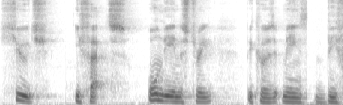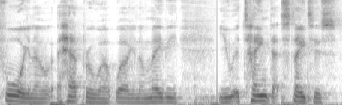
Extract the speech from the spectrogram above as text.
huge effects on the industry because it means before you know a head brewer well you know maybe you attained that status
